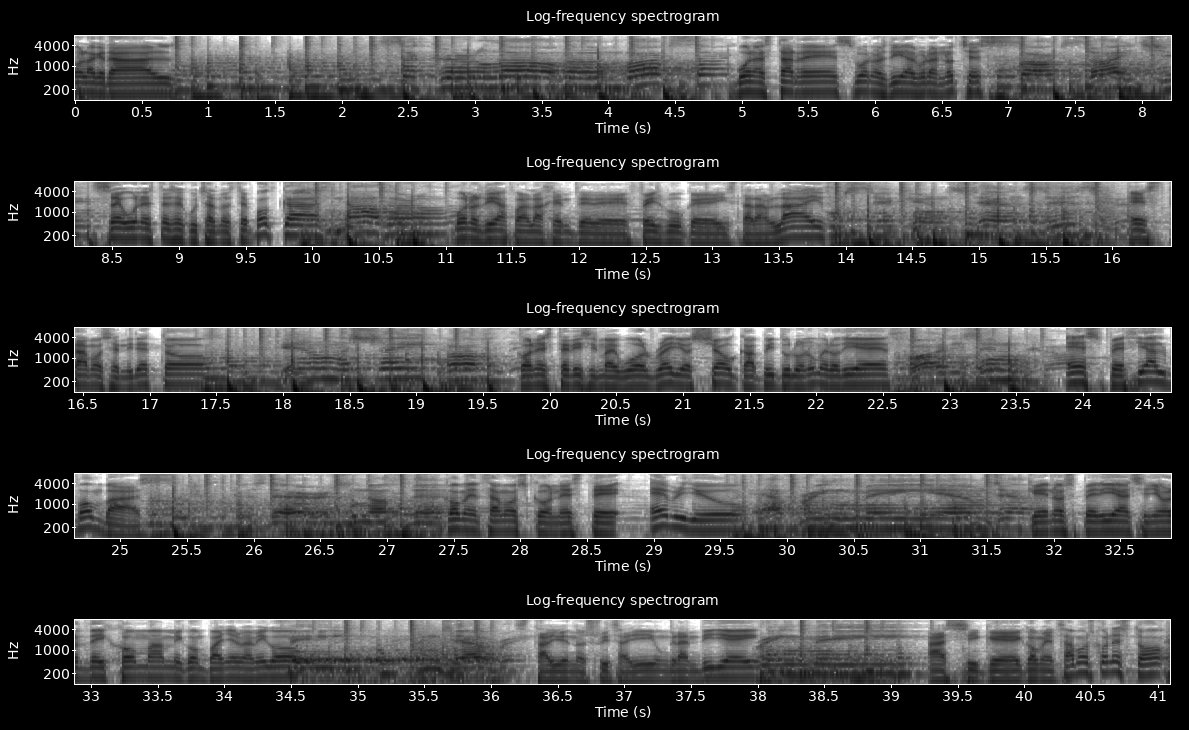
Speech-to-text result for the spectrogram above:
Hola, ¿qué tal? Buenas tardes, buenos días, buenas noches. Según estés escuchando este podcast. Buenos días para la gente de Facebook e Instagram Live. Estamos en directo con este This Is My World Radio Show capítulo número 10. Especial bombas. Comenzamos con este Every You que nos pedía el señor Dave Homan, mi compañero, mi amigo. Está viviendo en Suiza allí, un gran DJ. Así que comenzamos con esto.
